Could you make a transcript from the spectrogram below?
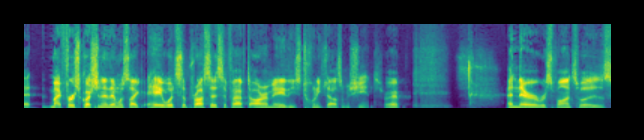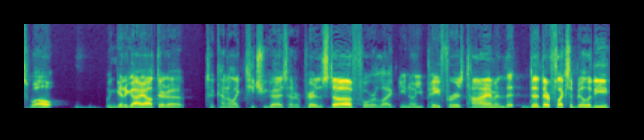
eh, my first question to them was like, "Hey, what's the process if I have to RMA these twenty thousand machines?" Right? And their response was, "Well, we can get a guy out there to to kind of like teach you guys how to prepare the stuff, or like you know you pay for his time, and th- th- their flexibility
